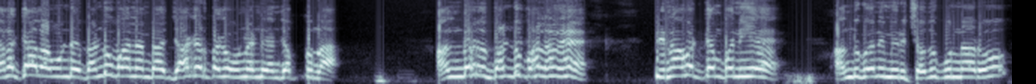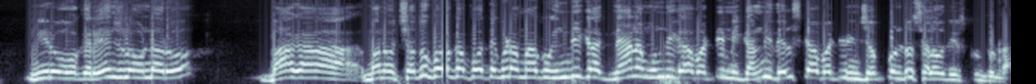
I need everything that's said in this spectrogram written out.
వెనకాల ఉండే దండుపాలెం బ్యాచ్ జాగ్రత్తగా ఉండండి అని చెప్తున్నా. అందరూ దండుపాలెమే పినావట్ కంపెనీయే. అందుకని మీరు చదువుకున్నారు మీరు ఒక రేంజ్లో ఉన్నారు. బాగా మనం చదువుకోకపోతే కూడా మాకు హిందీ జ్ఞానం ఉంది కాబట్టి మీకు అన్ని తెలుసు కాబట్టి నేను చెప్పుకుంటూ సెలవు తీసుకుంటున్నా.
